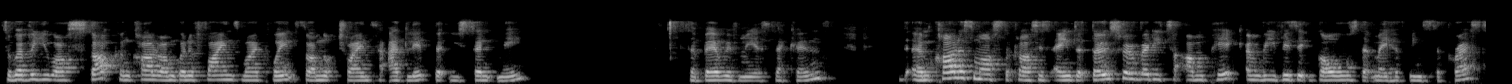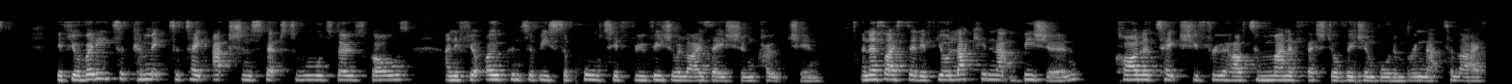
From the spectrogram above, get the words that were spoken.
so whether you are stuck, and Carla, I'm going to find my point, so I'm not trying to ad lib that you sent me. So bear with me a second. Um, Carla's masterclass is aimed at those who are ready to unpick and revisit goals that may have been suppressed. If you're ready to commit to take action steps towards those goals, and if you're open to be supported through visualization coaching. And as I said, if you're lacking that vision, Carla takes you through how to manifest your vision board and bring that to life.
